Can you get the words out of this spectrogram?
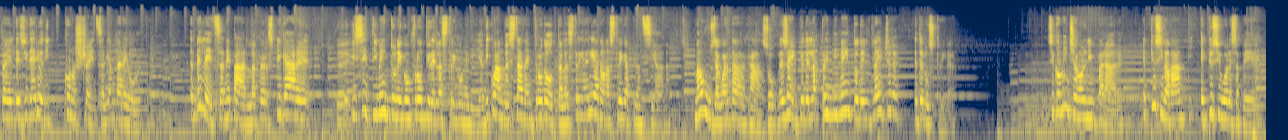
cioè il desiderio di conoscenza, di andare oltre. Bellezza ne parla per spiegare eh, il sentimento nei confronti della stregoneria, di quando è stata introdotta la stregheria da una strega più anziana, ma usa, guarda caso, l'esempio dell'apprendimento del leggere e dello scrivere. Si comincia con l'imparare e più si va avanti e più si vuole sapere,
